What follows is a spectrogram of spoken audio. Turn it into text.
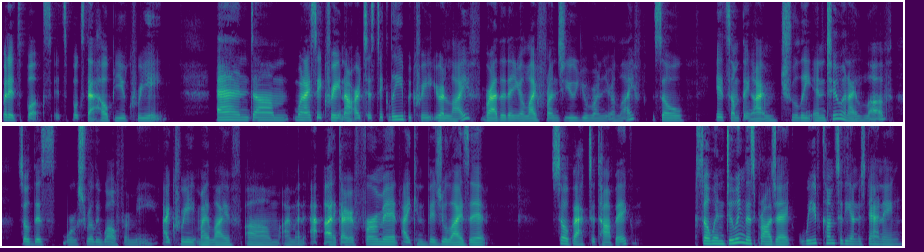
But it's books, it's books that help you create. And um, when I say create, not artistically, but create your life rather than your life runs you, you run your life. So it's something I'm truly into and I love. So this works really well for me. I create my life. Um, I'm an like I affirm it. I can visualize it. So back to topic. So in doing this project, we've come to the understanding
